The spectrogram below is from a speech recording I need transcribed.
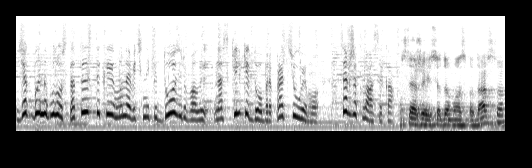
Якби не було статистики, ми навіть не підозрювали, наскільки добре працюємо. Це вже класика. Обстежується домогосподарство,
